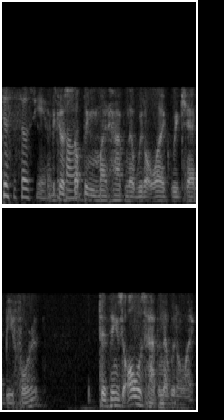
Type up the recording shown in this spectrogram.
disassociate. And as we because something might happen that we don't like, we can't be for it. The things always happen that we don't like.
